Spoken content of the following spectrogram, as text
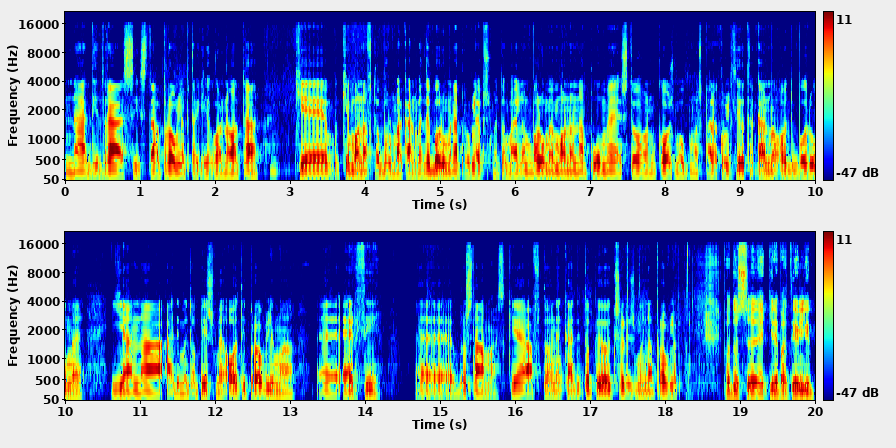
να αντιδράσει στα απρόβλεπτα γεγονότα και, και μόνο αυτό μπορούμε να κάνουμε. Δεν μπορούμε να προβλέψουμε το μέλλον. Μπορούμε μόνο να πούμε στον κόσμο που μας παρακολουθεί ότι θα κάνουμε ό,τι μπορούμε για να αντιμετωπίσουμε ό,τι πρόβλημα ε, έρθει ε, μπροστά μας. Και αυτό είναι κάτι το οποίο εξορισμού είναι απρόβλεπτο. Πάντως, ε, κύριε Πατήλη,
